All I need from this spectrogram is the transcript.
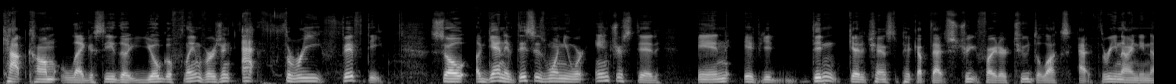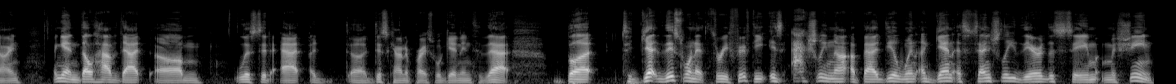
Capcom Legacy, the Yoga Flame version, at 350. So again, if this is one you were interested in, if you didn't get a chance to pick up that Street Fighter 2 Deluxe at 399, again, they'll have that... Um, listed at a, discounted price. We'll get into that. But to get this one at 350 is actually not a bad deal when again essentially they're the same machine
